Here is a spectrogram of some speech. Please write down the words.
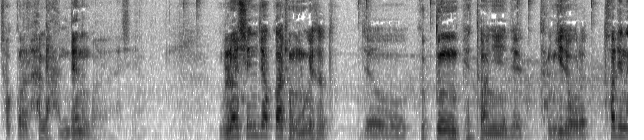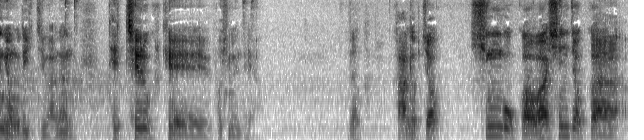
접근을 하면 안 되는 거예요, 사실. 물론 신저가 종목에서 저 급등 패턴이 이제 단기적으로 터지는 경우도 있지만은 대체로 그렇게 보시면 돼요. 그래서 가급적 신고가와 신저가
